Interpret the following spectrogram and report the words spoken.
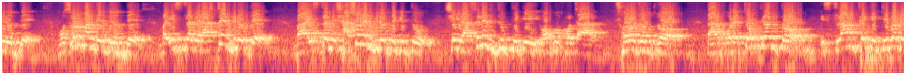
বিরুদ্ধে, মুসলমানদের বিরুদ্ধে বা ইসলামী রাষ্ট্রের বিরুদ্ধে বা ইসলামী শাসনের বিরুদ্ধে কিন্তু সেই রাসুলের যুগ থেকেই অপপ্রচার, ষড়যন্ত্র তারপরে চক্রান্ত ইসলাম থেকে কীভাবে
